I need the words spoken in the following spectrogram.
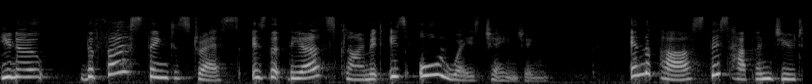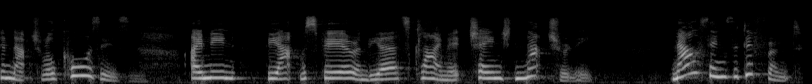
You know, the first thing to stress is that the Earth's climate is always changing. In the past, this happened due to natural causes. I mean, the atmosphere and the Earth's climate changed naturally. Now things are different.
